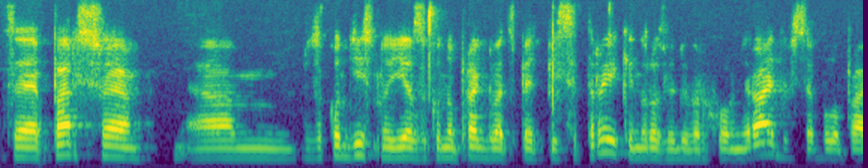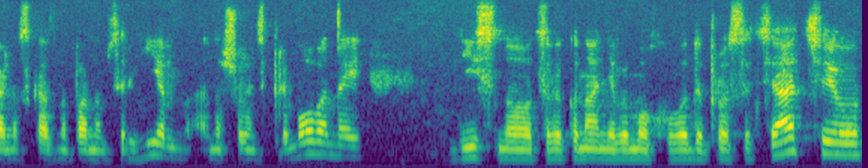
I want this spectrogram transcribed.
Це перше ем, закон дійсно є законопроект 2553, який на розгляді Верховній Раді. Все було правильно сказано паном Сергієм. На що він спрямований? Дійсно, це виконання вимог угоди про асоціацію.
